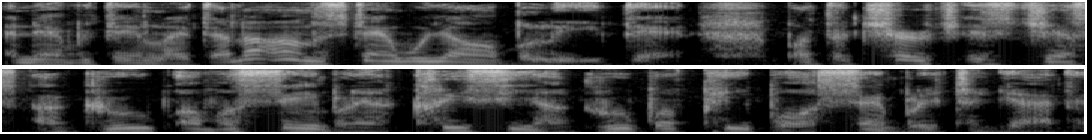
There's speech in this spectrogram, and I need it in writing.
and everything like that. And I understand we all believe that. But the church is just a group of assembly, ecclesia, a group of people assembly together.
